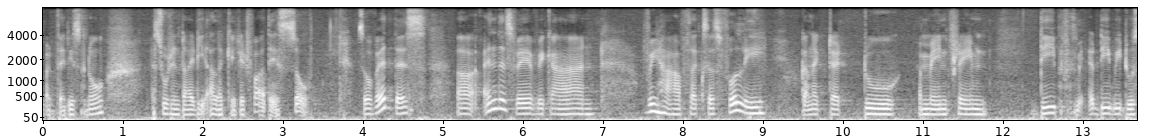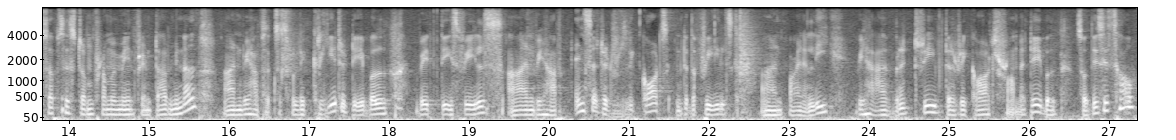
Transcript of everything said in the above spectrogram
but there is no student id allocated for this. So so with this uh, in this way we can we have successfully connected to a mainframe deep db2 subsystem from a mainframe terminal and we have successfully created a table with these fields and we have inserted records into the fields and finally we have retrieved the records from the table. So this is how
